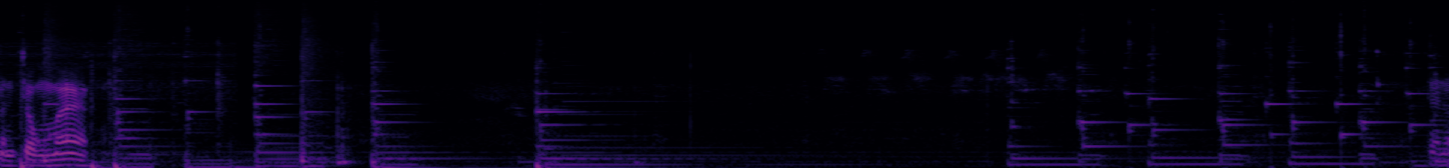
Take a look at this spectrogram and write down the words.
บรรจงมากนไดโน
